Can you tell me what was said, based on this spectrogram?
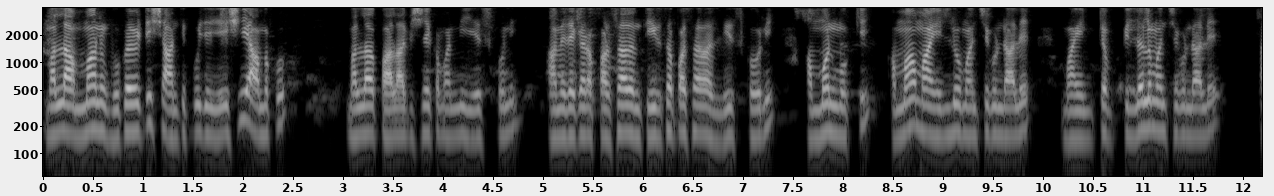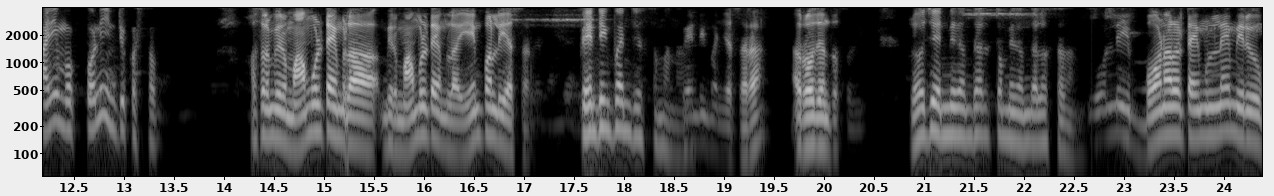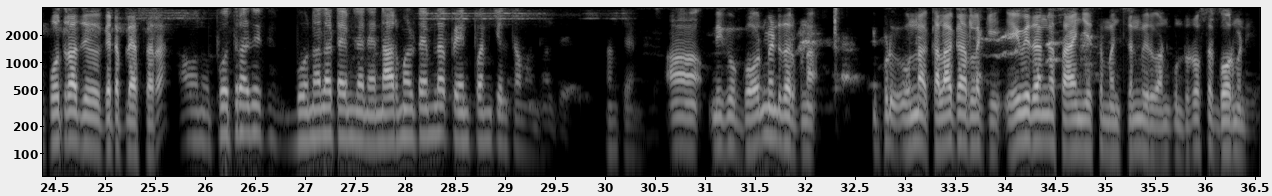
మళ్ళీ అమ్మను బుకబెట్టి శాంతి పూజ చేసి ఆమెకు మళ్ళా పాలాభిషేకం అన్ని చేసుకొని ఆమె దగ్గర ప్రసాదం తీర్థ ప్రసాదాలు తీసుకొని అమ్మను మొక్కి అమ్మ మా ఇల్లు మంచిగా ఉండాలి. మా ఇంట్లో పిల్లలు మంచిగా ఉండాలి. అని మొక్కుకొని ఇంటికి వస్తాం అసలు మీరు మామూలు టైంలో మీరు మామూలు టైంలో ఏం పనులు చేస్తారు? పెయింటింగ్ పని చేస్తాం అన్న. పెయింటింగ్ పని చేస్తారా? రోజు ఎంత వస్తుంది? రోజు ఎనిమిది వందలు తొమ్మిది వందలు వస్తుంది ఓన్లీ బోనాల టైంలోనే మీరు పోతురాజు గెటప్ వేస్తారా? అవును పోతురాజు బోనాల టైంలోనే నార్మల్ టైంలో పెయింట్ పనికి వెళ్తాం అన్న. అంతే. మీకు గవర్నమెంట్ తరపున ఇప్పుడు ఉన్న కళాకారులకి ఏ విధంగా సాయం చేస్తే మంచిదని మీరు అనుకుంటారు ఒకసారి గవర్నమెంట్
